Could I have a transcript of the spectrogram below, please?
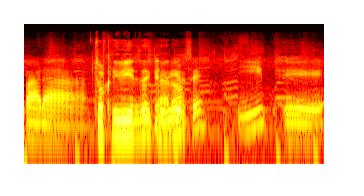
para Suscribirse, claro. suscribirse y eh,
